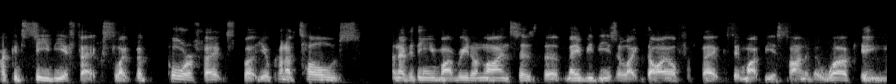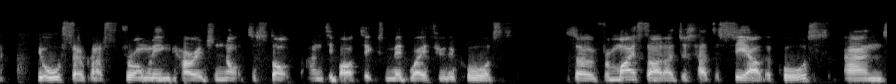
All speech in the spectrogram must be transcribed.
I could see the effects, like the poor effects, but you're kind of told and everything you might read online says that maybe these are like die off effects. It might be a sign of it working. You're also kind of strongly encouraged not to stop antibiotics midway through the course. So from my side, I just had to see out the course, and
